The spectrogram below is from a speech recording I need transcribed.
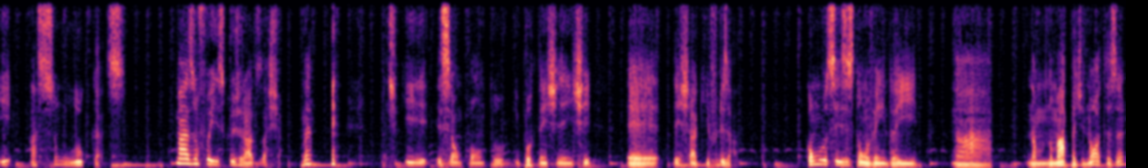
e a São Lucas. Mas não foi isso que os jurados acharam, né? Acho que esse é um ponto importante de a gente é, deixar aqui frisado. Como vocês estão vendo aí na, na, no mapa de notas, né?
